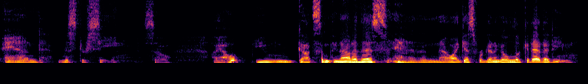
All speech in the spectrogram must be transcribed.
and Mr. C. So I hope you got something out of this. And now I guess we're going to go look at editing.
